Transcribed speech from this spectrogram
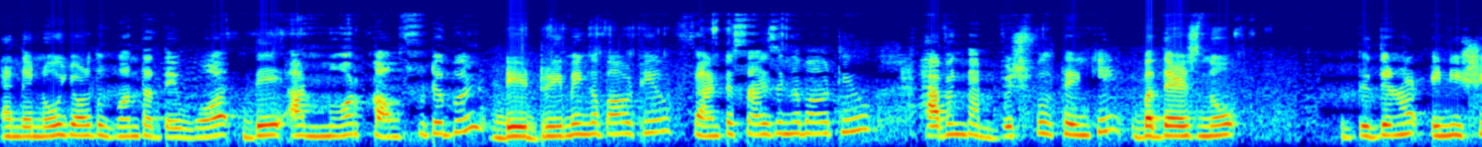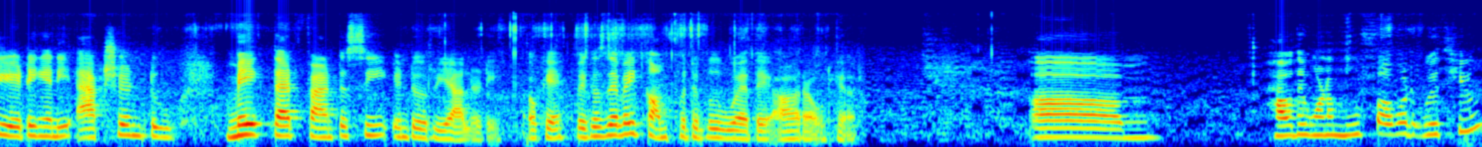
and they know you're the one that they want, they are more comfortable daydreaming about you, fantasizing about you, having that wishful thinking, but there's no, they're not initiating any action to make that fantasy into reality, okay? Because they're very comfortable where they are out here. Um, how they want to move forward with you,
